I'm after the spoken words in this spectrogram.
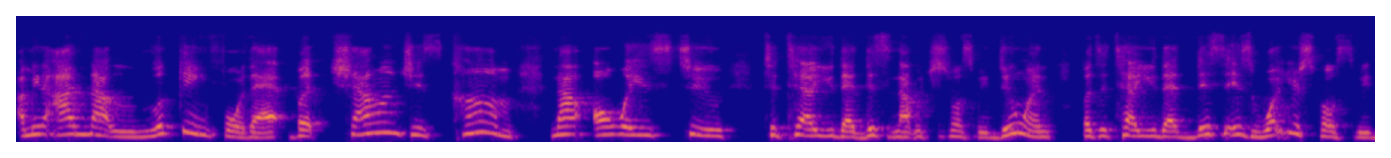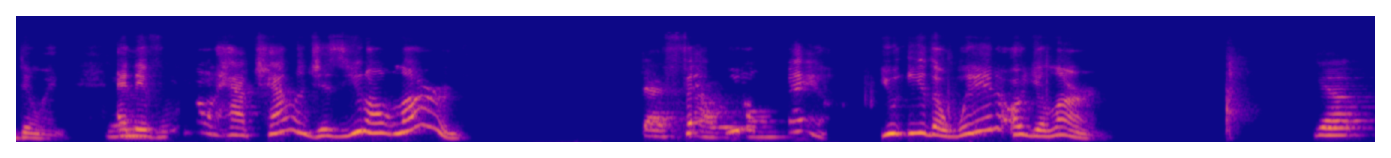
I mean, I'm not looking for that, but challenges come not always to to tell you that this is not what you're supposed to be doing, but to tell you that this is what you're supposed to be doing. Yeah. And if you don't have challenges, you don't learn. That's fail, you don't fail. You either win or you learn. Yep.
